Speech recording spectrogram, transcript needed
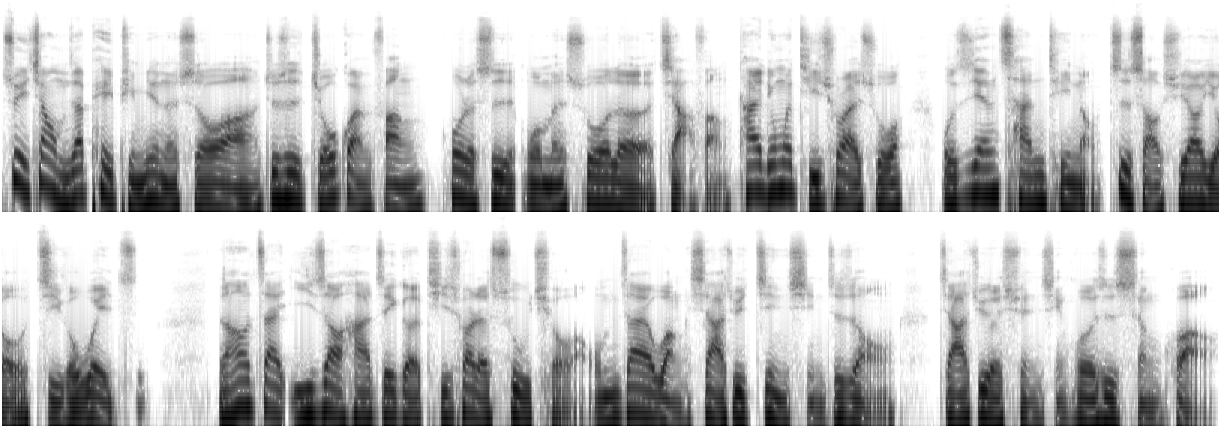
所以像我们在配平面的时候啊，就是酒馆方或者是我们说了甲方，他一定会提出来说，我这间餐厅哦，至少需要有几个位置，然后再依照他这个提出来的诉求啊，我们再往下去进行这种家具的选型或者是深化哦。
